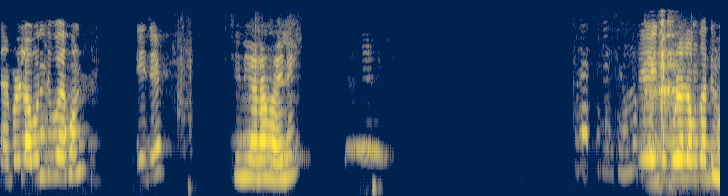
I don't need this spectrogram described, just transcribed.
তারপরে লবণ দিব এখন। এই যে চিনি আনা হয়নি। এই যে গুঁড়া লঙ্কা দিব।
